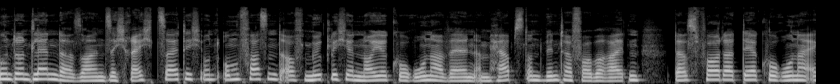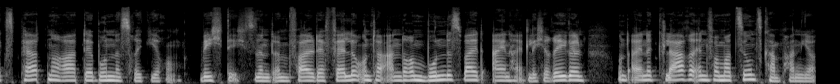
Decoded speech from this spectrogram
Bund und Länder sollen sich rechtzeitig und umfassend auf mögliche neue Corona-Wellen im Herbst und Winter vorbereiten. Das fordert der Corona-Expertenrat der Bundesregierung. Wichtig sind im Fall der Fälle unter anderem bundesweit einheitliche Regeln und eine klare Informationskampagne.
